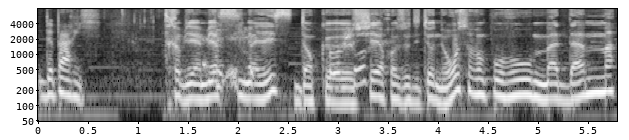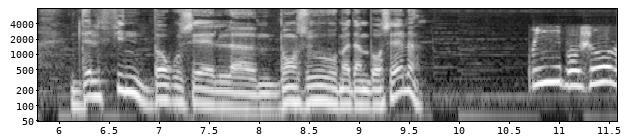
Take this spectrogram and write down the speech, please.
de Paris. Très bien, merci Maïs. Donc, euh, chers auditeurs, nous recevons pour vous Madame Delphine Borgel. Bonjour Madame Borgel. Oui, bonjour.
